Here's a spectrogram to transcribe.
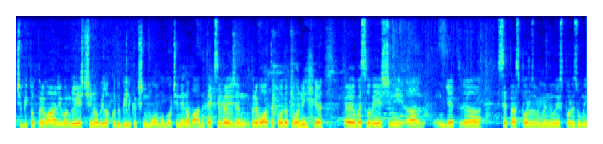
Če bi to prevali v angleščino, bi lahko dobili kakšen mo mogoče nenavaden tax evasion prevod, tako da to ni eh, v slovenščini. Uh, je, uh, se ta sporozum imenuje sporozum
